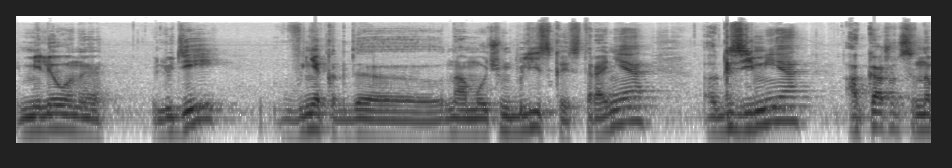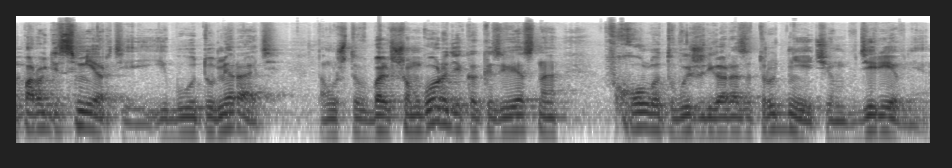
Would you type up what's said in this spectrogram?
миллионы людей в некогда нам очень близкой стране э, к зиме окажутся на пороге смерти и будут умирать. Потому что в большом городе, как известно, в холод выжить гораздо труднее, чем в деревне.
